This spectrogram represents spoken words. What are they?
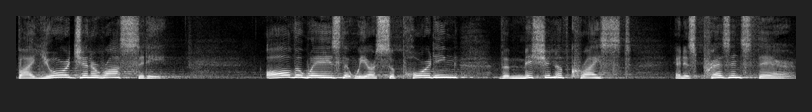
by your generosity, all the ways that we are supporting the mission of Christ and His presence there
